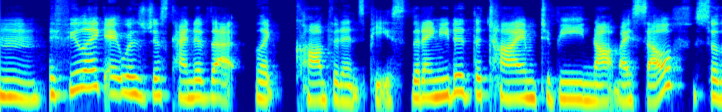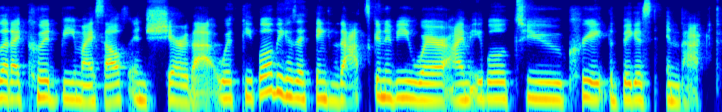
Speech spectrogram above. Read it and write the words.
mm. i feel like it was just kind of that like confidence piece that I needed the time to be not myself so that I could be myself and share that with people because I think that's going to be where I'm able to create the biggest impact.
